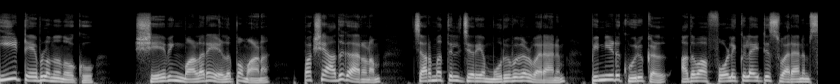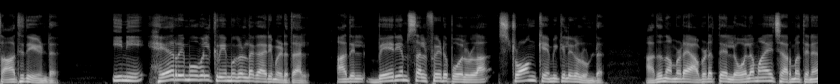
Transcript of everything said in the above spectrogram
ഈ ടേബിൾ ഒന്ന് നോക്കൂ. ഷേവിംഗ് വളരെ എളുപ്പമാണ്. പക്ഷെ അത് കാരണം ചർമ്മത്തിൽ ചെറിയ മുറിവുകൾ വരാനും പിന്നീട് കുരുക്കൾ അഥവാ ഫോളിക്കുലൈറ്റിസ് വരാനും സാധ്യതയുണ്ട്. ഇനി ഹെയർ റിമൂവൽ ക്രീമുകളുടെ കാര്യമെടുത്താൽ അതിൽ ബേരിയം സൾഫൈഡ് പോലുള്ള സ്ട്രോങ് കെമിക്കലുകളുണ്ട്. അത് നമ്മുടെ അവിടുത്തെ ലോലമായ ചർമ്മത്തിന്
